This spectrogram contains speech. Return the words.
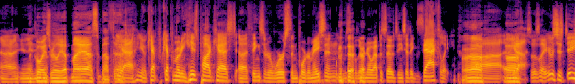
uh, then, you know, McCoy's really up my ass about that. yeah, you know, kept kept promoting his podcast, uh, things that are worse than Porter Mason. There are no episodes, and he said exactly. Uh, Uh, yeah, so it was like it was just he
